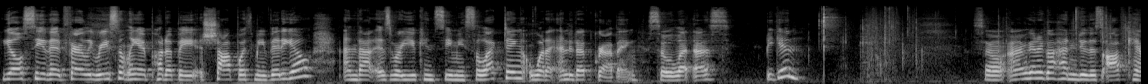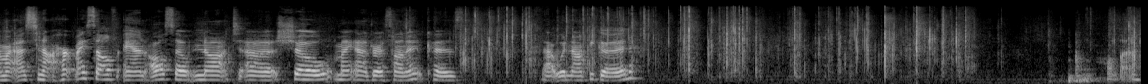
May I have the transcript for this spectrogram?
You'll see that fairly recently I put up a shop with me video and that is where you can see me selecting what I ended up grabbing. So let us begin. So I'm going to go ahead and do this off camera as to not hurt myself and also not uh, show my address on it because that would not be good. Hold on.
